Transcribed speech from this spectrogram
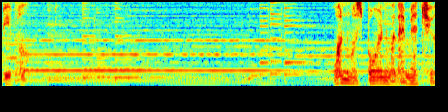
people. One was born when I met you.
